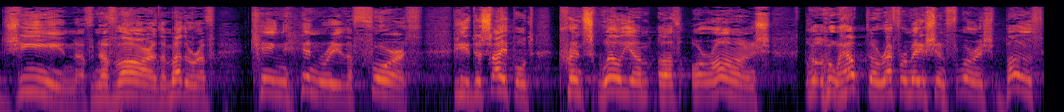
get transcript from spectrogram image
Jeanne of Navarre, the mother of King Henry IV. He discipled Prince William of Orange, who helped the Reformation flourish both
